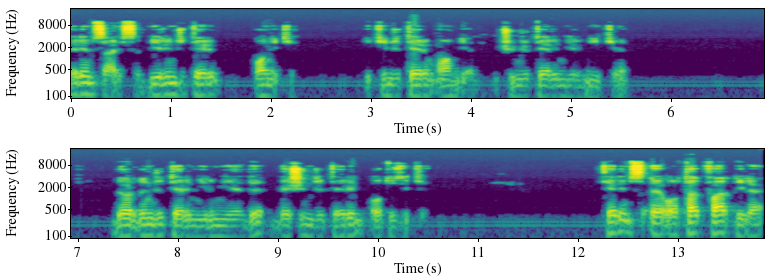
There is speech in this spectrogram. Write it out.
Terim sayısı. Birinci terim 12. ikinci terim 17. Üçüncü terim 22. Dördüncü terim 27. Beşinci terim 32. Terim, e, ortak fark ile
